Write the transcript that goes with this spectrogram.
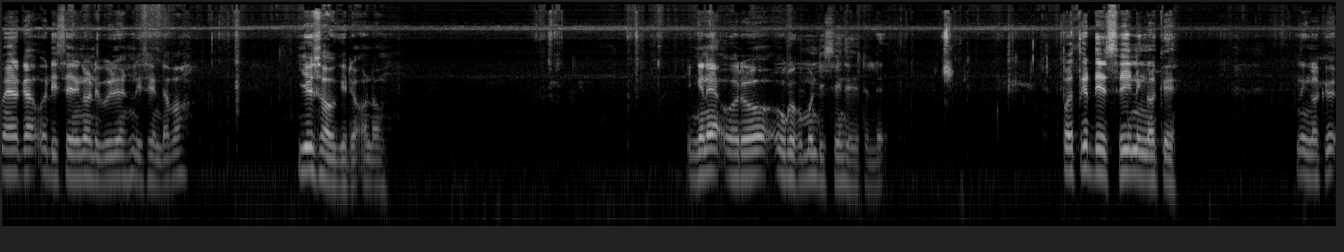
നേരൊക്കെ ഒരു ഡിസൈനും കണ്ട് വീട് ഡിസൈൻ ഉണ്ട്. അപ്പോൾ ഈ സൗകര്യം ഉണ്ടോ? ഇങ്ങനെ ഓരോ റൂമും ഡിസൈൻ ചെയ്തിട്ടുണ്ട്. ഇപ്പോഴത്തെ ഡിസൈൻ നിങ്ങൾക്ക് നിങ്ങൾക്ക്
